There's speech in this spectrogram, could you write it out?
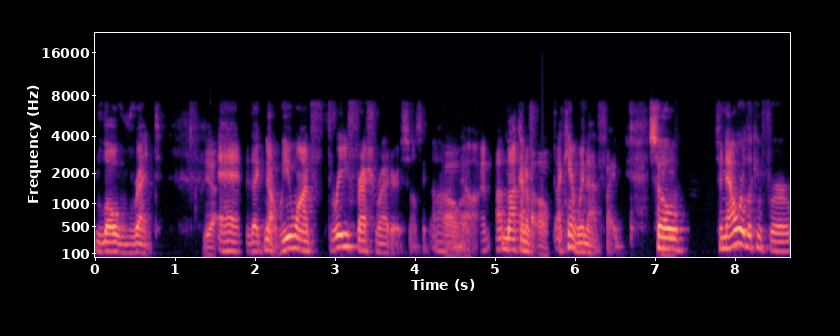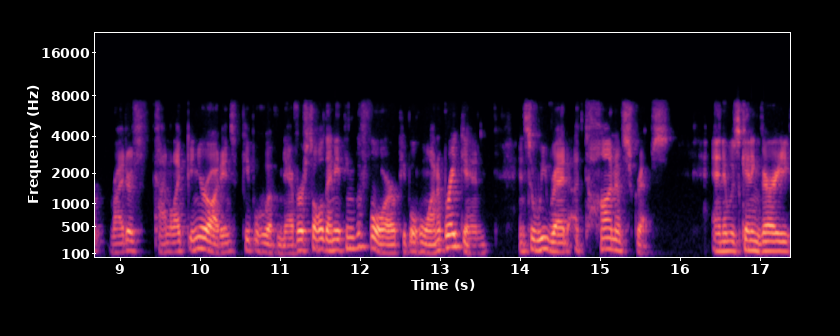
low rent. Yeah. And like, no, we want three fresh writers. So I was like, oh, Oh, no, wow. I'm, I'm not going to, I can't win that fight. So, so now we're looking for writers, kind of like in your audience, people who have never sold anything before, people who want to break in. And so we read a ton of scripts, and it was getting very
